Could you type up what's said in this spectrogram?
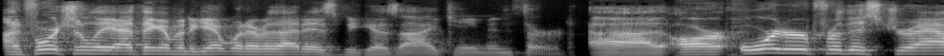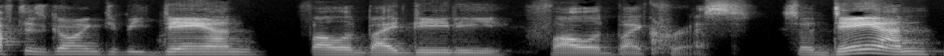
unfortunately, I think I'm going to get whatever that is because I came in third. Uh, our order for this draft is going to be Dan, followed by Dee Dee, followed by Chris. So Dan,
